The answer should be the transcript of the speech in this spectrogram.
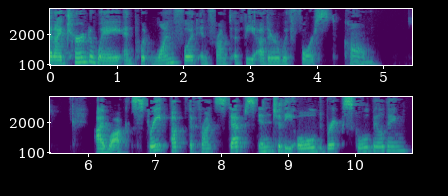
Then I turned away and put one foot in front of the other with forced calm. I walked straight up the front steps into the old brick school building.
